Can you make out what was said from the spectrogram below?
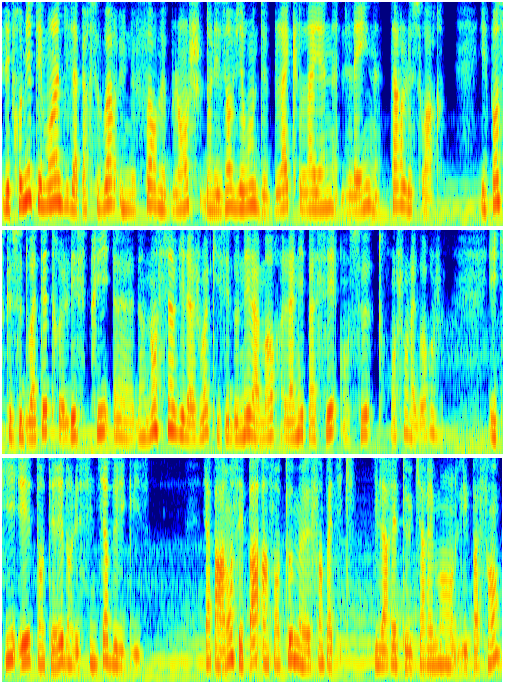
Les premiers témoins disent apercevoir une forme blanche dans les environs de Black Lion Lane tard le soir. Ils pensent que ce doit être l'esprit euh, d'un ancien villageois qui s'est donné la mort l'année passée en se tranchant la gorge et qui est enterré dans le cimetière de l'église. Et apparemment, c'est pas un fantôme euh, sympathique. Il arrête euh, carrément les passants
